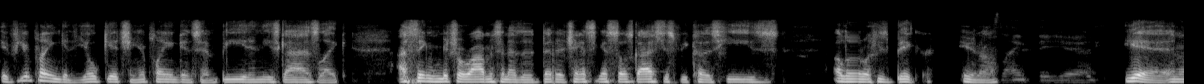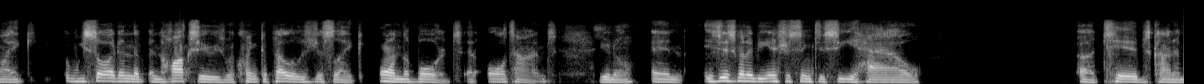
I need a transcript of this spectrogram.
if you're playing against Jokic and you're playing against Embiid and these guys, like I think Mitchell Robinson has a better chance against those guys just because he's a little he's bigger, you know. Lengthy, yeah. Yeah, and like we saw it in the in the Hawk series where Clint Capela was just like on the boards at all times, you know. And it's just going to be interesting to see how uh Thibs kind of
